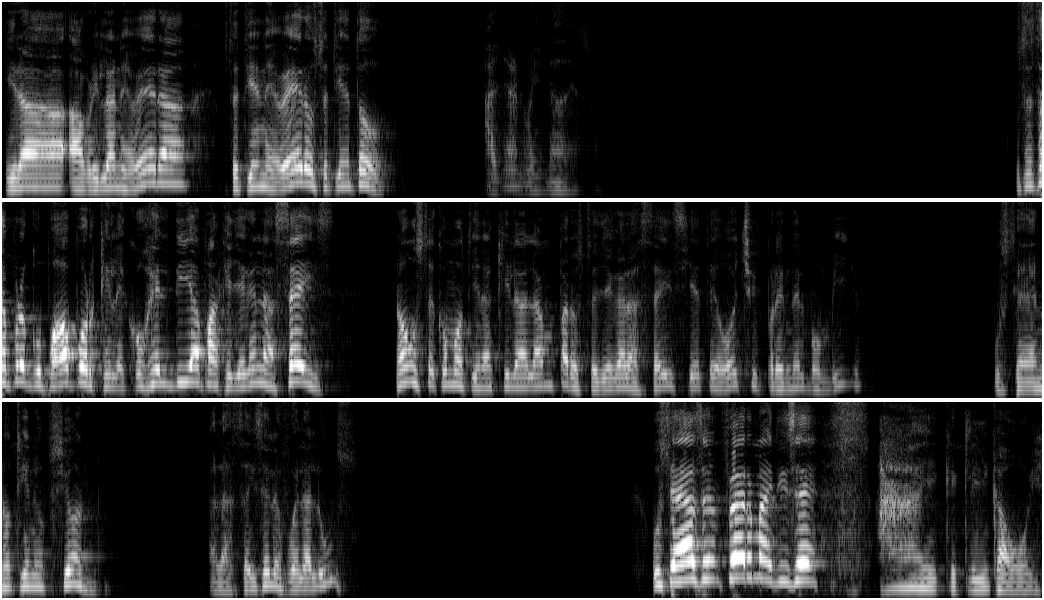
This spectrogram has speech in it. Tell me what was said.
ir a abrir la nevera, usted tiene nevera, usted tiene todo. Allá no hay nada de eso. Usted está preocupado porque le coge el día para que lleguen las seis. No, usted como tiene aquí la lámpara, usted llega a las seis, siete, ocho y prende el bombillo. Usted ya no tiene opción. A las seis se le fue la luz. Usted se enferma y dice, ay, ¿qué clínica voy?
